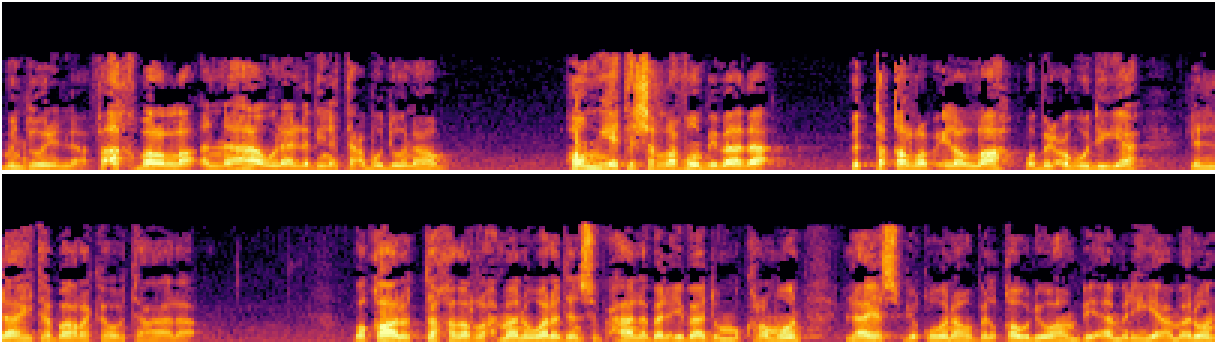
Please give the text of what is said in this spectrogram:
من دون الله. فأخبر الله أن هؤلاء الذين تعبدونهم هم يتشرفون بماذا؟ بالتقرب إلى الله وبالعبودية لله تبارك وتعالى. وقالوا اتخذ الرحمن ولدا سبحانه بل عباد مكرمون لا يسبقونه بالقول وهم بأمره يعملون.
